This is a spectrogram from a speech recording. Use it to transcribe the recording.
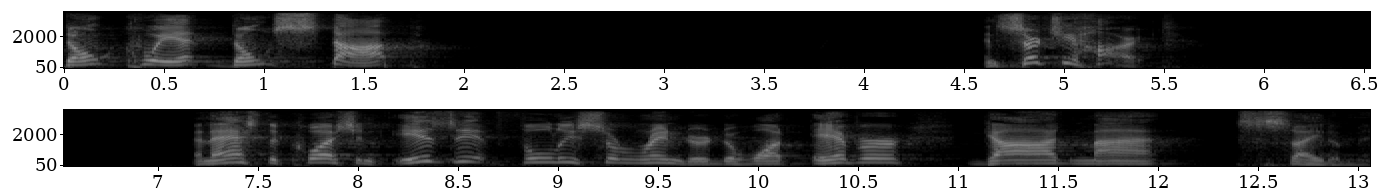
don't quit, don't stop. And search your heart and ask the question is it fully surrendered to whatever God might say to me?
